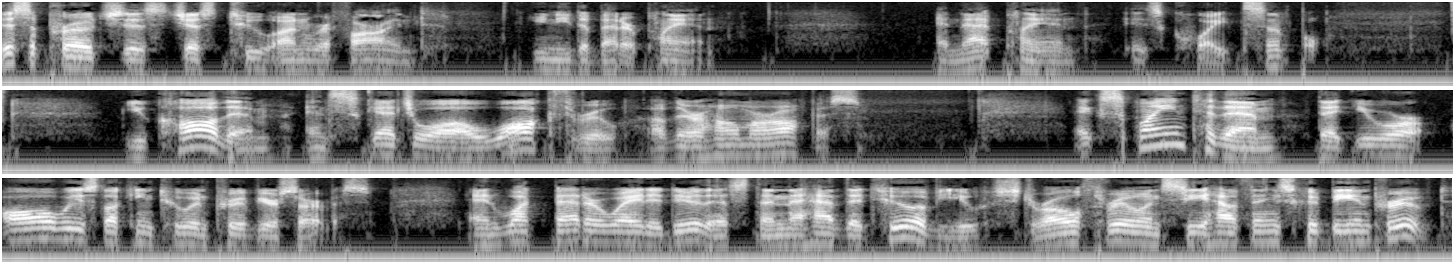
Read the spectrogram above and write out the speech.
This approach is just too unrefined. You need a better plan. And that plan is quite simple you call them and schedule a walkthrough of their home or office. Explain to them that you are always looking to improve your service. And what better way to do this than to have the two of you stroll through and see how things could be improved?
